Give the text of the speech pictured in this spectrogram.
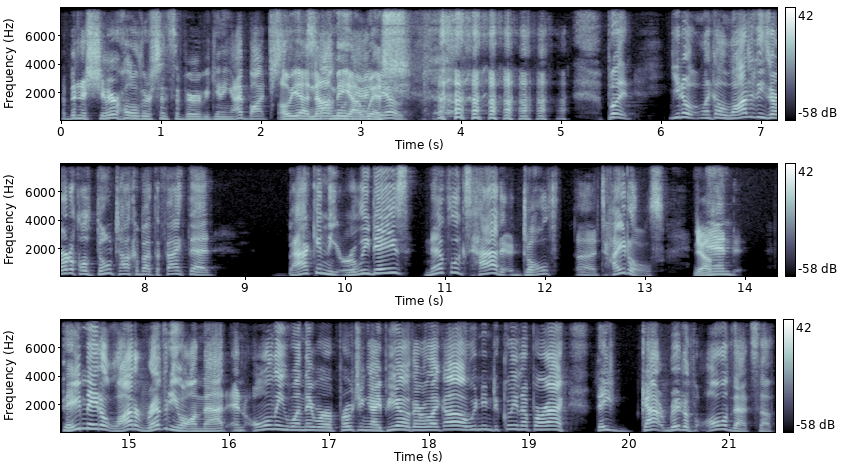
I've been a shareholder since the very beginning. I bought. Oh, yeah, not me, I wish. But you know, like a lot of these articles don't talk about the fact that back in the early days, Netflix had adult uh, titles, Yeah. and they made a lot of revenue on that. And only when they were approaching IPO, they were like, "Oh, we need to clean up our act." They got rid of all of that stuff.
